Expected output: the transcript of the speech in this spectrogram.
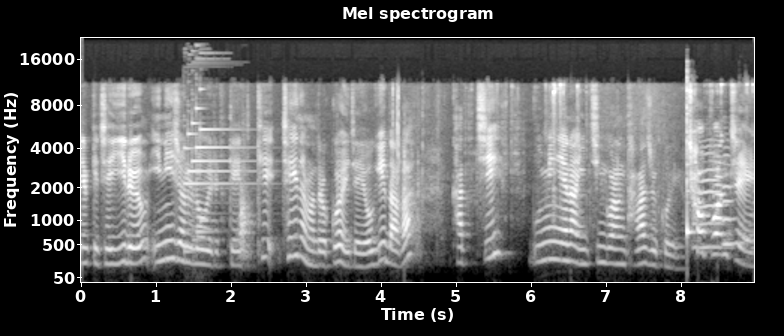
이렇게 제 이름 이니셜로 이렇게 키, 체인을 만들었고요 이제 여기다가 같이 무민이랑 이 친구랑 달아줄 거예요 첫 번째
